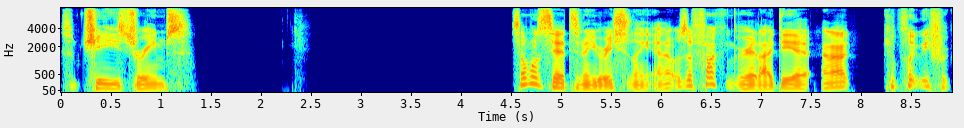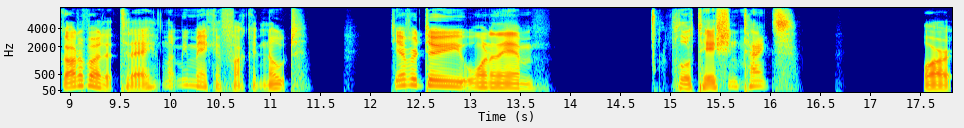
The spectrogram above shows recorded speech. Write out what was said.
some cheese dreams. Someone said to me recently, and it was a fucking great idea, and I completely forgot about it today. Let me make a fucking note. Do you ever do one of them flotation tanks? Or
